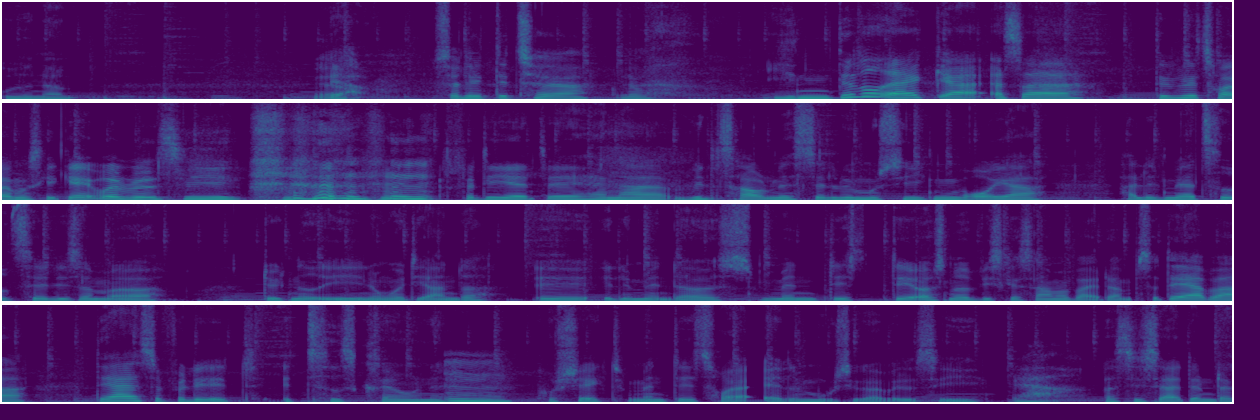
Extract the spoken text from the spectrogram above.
udenom. Ja. Ja. Så lidt det tørre nu. Jamen, det ved jeg ikke. Jeg, altså, det vil- tror jeg måske Gabriel vil sige. Fordi at øh, han har vildt travlt med selve musikken, hvor jeg har lidt mere tid til ligesom at dykke ned i nogle af de andre øh, elementer også. Men det, det er også noget, vi skal samarbejde om. Så det er bare, det er selvfølgelig et, et tidskrævende mm. Projekt, men det tror jeg alle musikere vil sige. Ja. Også især dem, der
